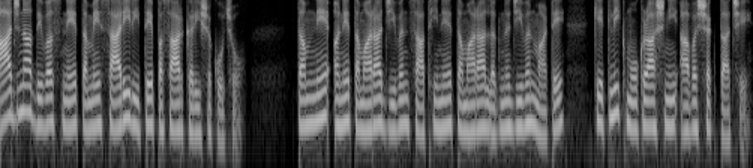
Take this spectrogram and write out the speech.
આજના દિવસને તમે સારી રીતે પસાર કરી શકો છો. તમને અને તમારા જીવનસાથીને તમારા લગ્નજીવન માટે કેટલીક મોકળાશની આવશ્યકતા છે.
